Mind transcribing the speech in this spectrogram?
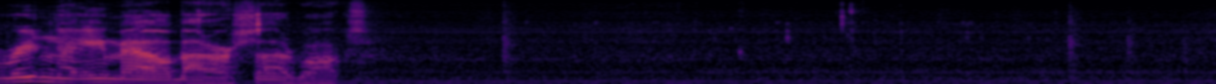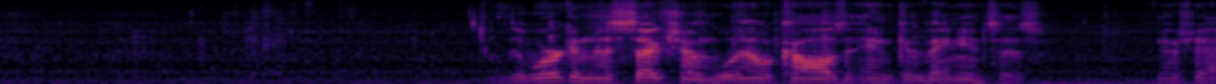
I'm reading the email about our sidewalks. The work in this section will cause inconveniences. No shit.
